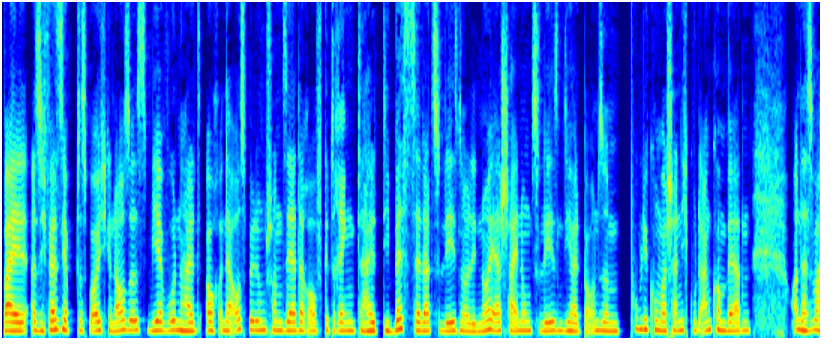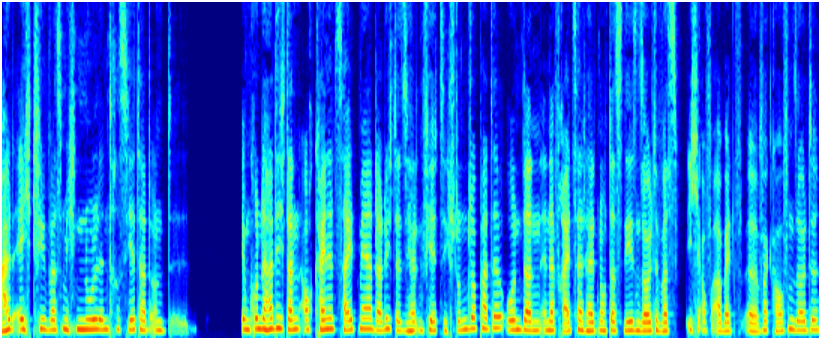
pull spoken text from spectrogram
Weil, also ich weiß nicht, ob das bei euch genauso ist. Wir wurden halt auch in der Ausbildung schon sehr darauf gedrängt, halt die Bestseller zu lesen oder die Neuerscheinungen zu lesen, die halt bei unserem Publikum wahrscheinlich gut ankommen werden. Und das war halt echt viel, was mich null interessiert hat. Und im Grunde hatte ich dann auch keine Zeit mehr, dadurch, dass ich halt einen 40-Stunden-Job hatte und dann in der Freizeit halt noch das lesen sollte, was ich auf Arbeit äh, verkaufen sollte,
